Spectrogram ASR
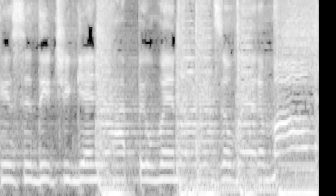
che se dici che you're happy when I pizza with a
